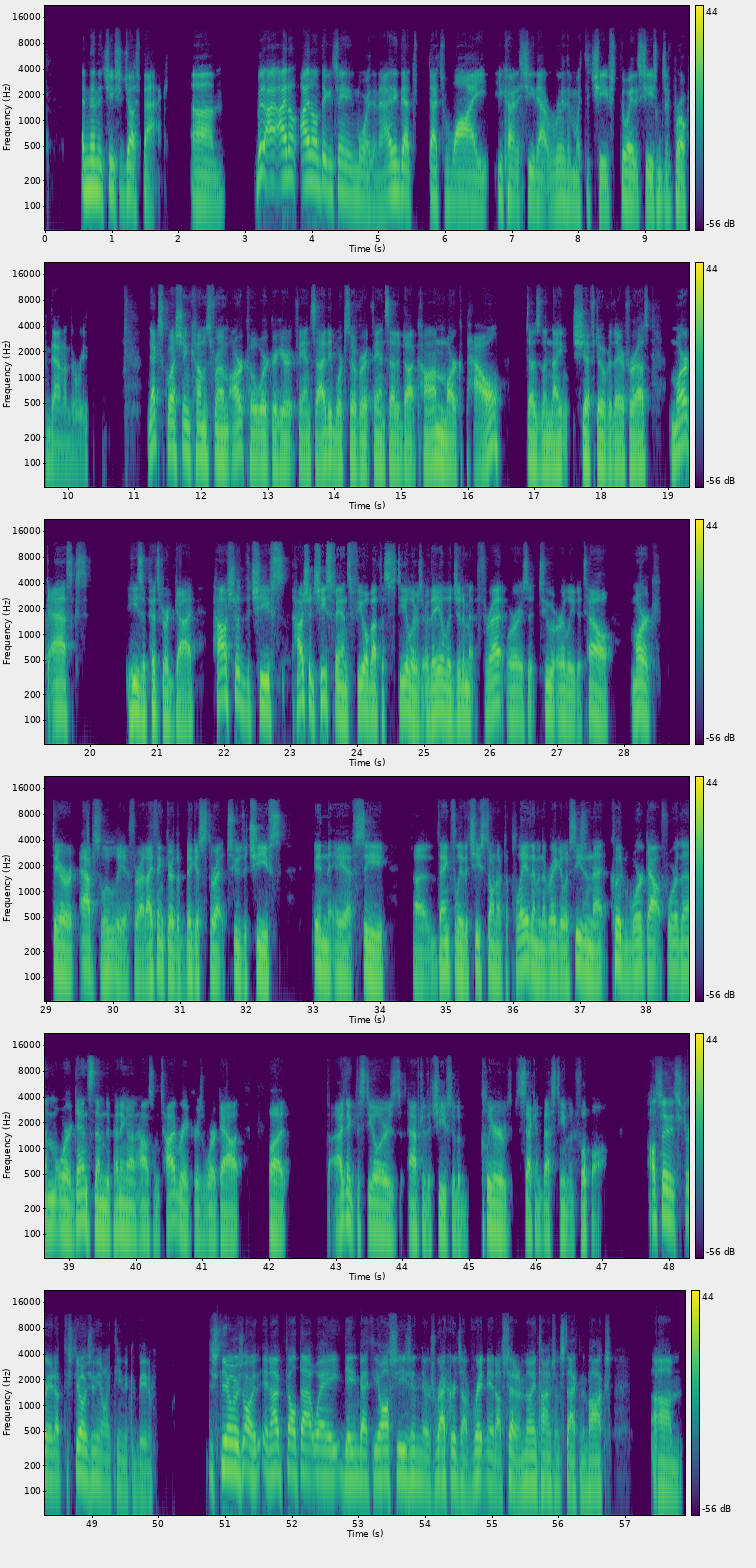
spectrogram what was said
and then the Chiefs adjust back. Um, but I, I, don't I don't think it's anything more than that. I think that's that's why you kind of see that rhythm with the Chiefs, the way the seasons have broken down under Reid. Next question comes from our coworker here at Fansided, works over at fansided.com. Mark Powell does the night shift over there for us. Mark asks, he's a Pittsburgh guy. How should the Chiefs, how should Chiefs fans feel about the Steelers? Are they a legitimate threat or is it too early to tell? Mark, they're absolutely a threat. I think they're the biggest threat to the Chiefs in the AFC. Uh, thankfully, the Chiefs don't have to play them in the regular season. That could work out for them or against them, depending on how some tiebreakers work out. But I think the Steelers, after the Chiefs, are the clear second best team in football. I'll say this straight up: the Steelers are the only team that could beat them. The Steelers are, and I've felt that way dating back to the off season. There's records. I've written it. I've said it a million times on Stacking the Box. Um,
